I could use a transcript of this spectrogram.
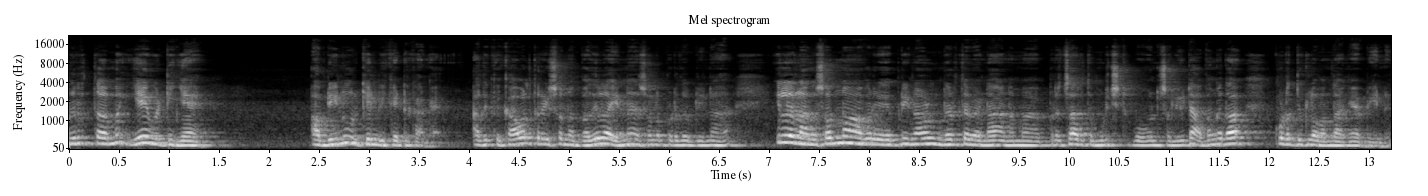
நிறுத்தாமல் ஏன் விட்டீங்க? அப்படின்னு ஒரு கேள்வி கேட்டிருக்காங்க. அதுக்கு காவல்துறை சொன்ன பதிலாக என்ன சொல்லப்படுது அப்படின்னா இல்லை நாங்கள் சொன்னோம் அவர் எப்படினாலும் நிறுத்த வேண்டாம் நம்ம பிரச்சாரத்தை முடிச்சுட்டு போவோம்னு சொல்லிட்டு அவங்க தான் கூட்டத்துக்குள்ளே வந்தாங்க அப்படின்னு.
